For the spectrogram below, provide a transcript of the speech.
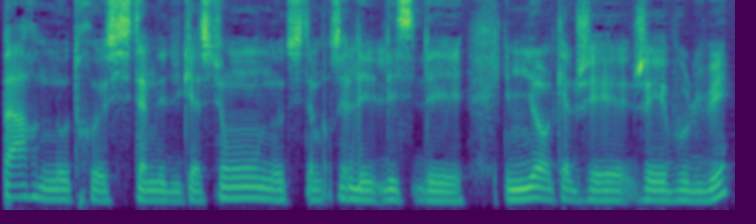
par notre système d'éducation, notre système, les, les, les, les milieux dans lesquels j'ai évolué.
